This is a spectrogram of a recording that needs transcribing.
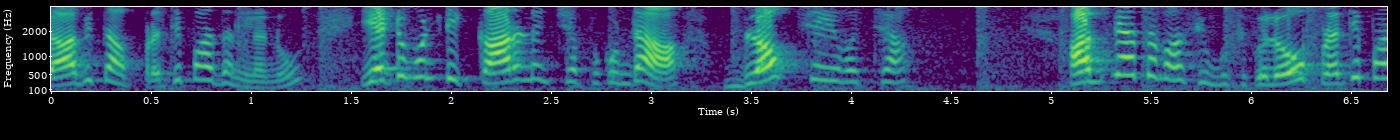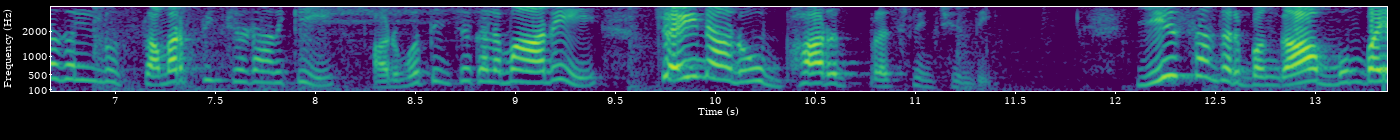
జాబితా ప్రతిపాదనలను ఎటువంటి కారణం చెప్పకుండా బ్లాక్ చేయవచ్చా? అజ్ఞాతవాసి ముసుగులో ప్రతిపాదనలను సమర్పించడానికి అనుమతించగలమా అని చైనాను భారత్ ప్రశ్నించింది. ఈ సందర్భంగా ముంబై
